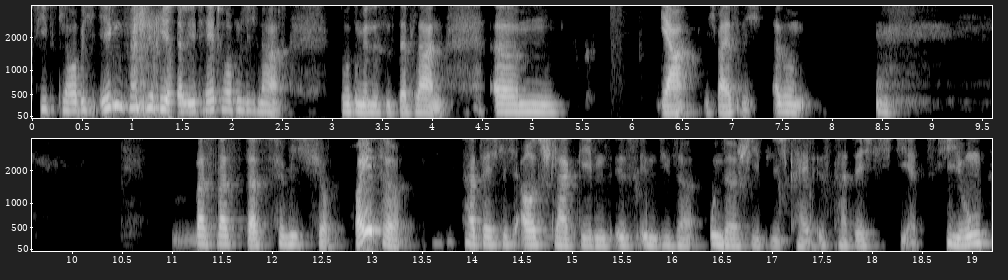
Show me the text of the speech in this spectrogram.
zieht, glaube ich, irgendwann die Realität hoffentlich nach. So zumindest der Plan. Ähm, ja, ich weiß nicht. Also was, was, was für mich für heute tatsächlich ausschlaggebend ist in dieser Unterschiedlichkeit, ist tatsächlich die Erziehung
